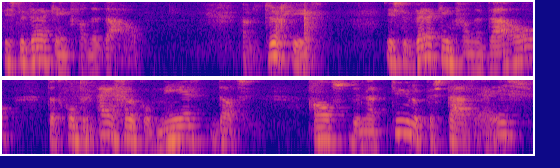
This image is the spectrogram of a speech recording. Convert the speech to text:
is de werking van de Dao. Nou, de terugkeer is de werking van de Dao. Dat komt er eigenlijk op neer dat als de natuurlijke staat er is,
